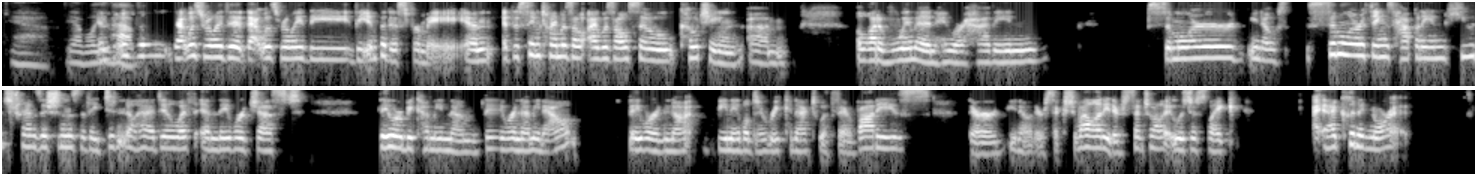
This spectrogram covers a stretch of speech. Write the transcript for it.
yeah. Yeah. Well, you and have. That was, really, that was really the that was really the the impetus for me. And at the same time as I was also coaching um, a lot of women who were having similar, you know, similar things happening, huge transitions that they didn't know how to deal with, and they were just they were becoming numb. They were numbing out. They were not being able to reconnect with their bodies, their you know their sexuality, their sensuality. It was just like I, I couldn't ignore it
